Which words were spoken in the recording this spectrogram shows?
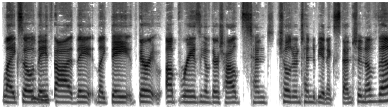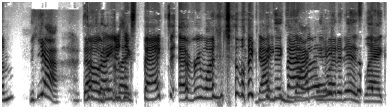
Like so Mm-hmm. they thought they like they their upraising of their child's tend children tend to be an extension of them. Yeah, that's so right. they just like, expect everyone to like that's think that exactly what it is. Like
